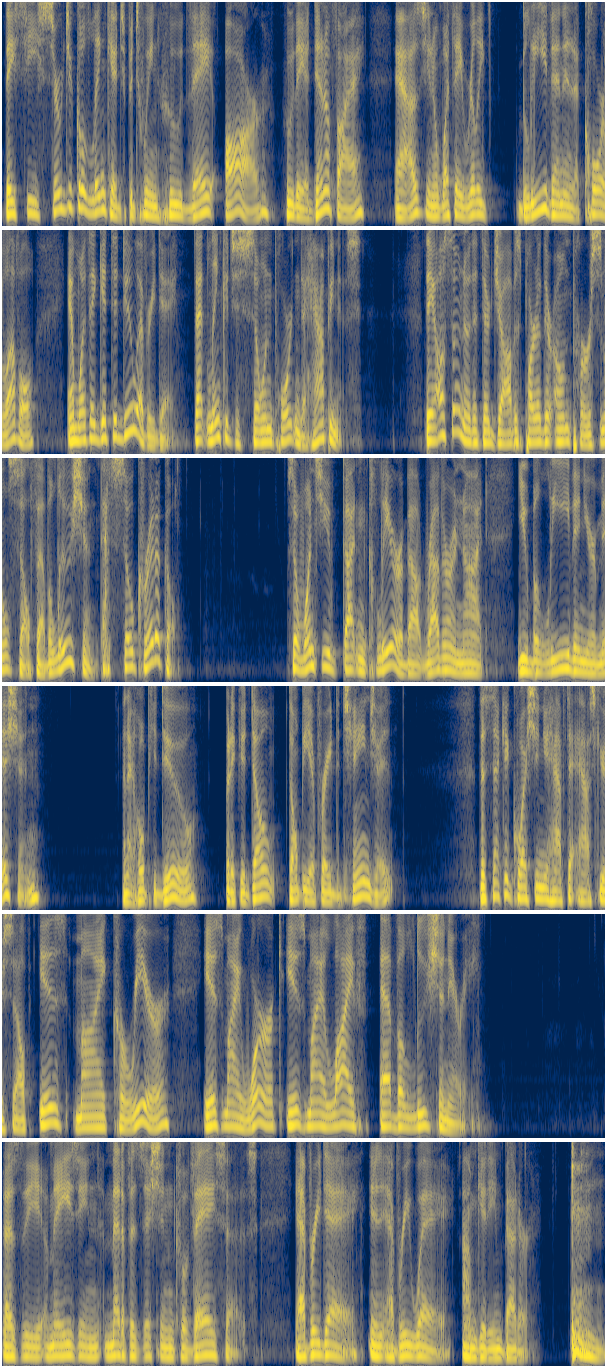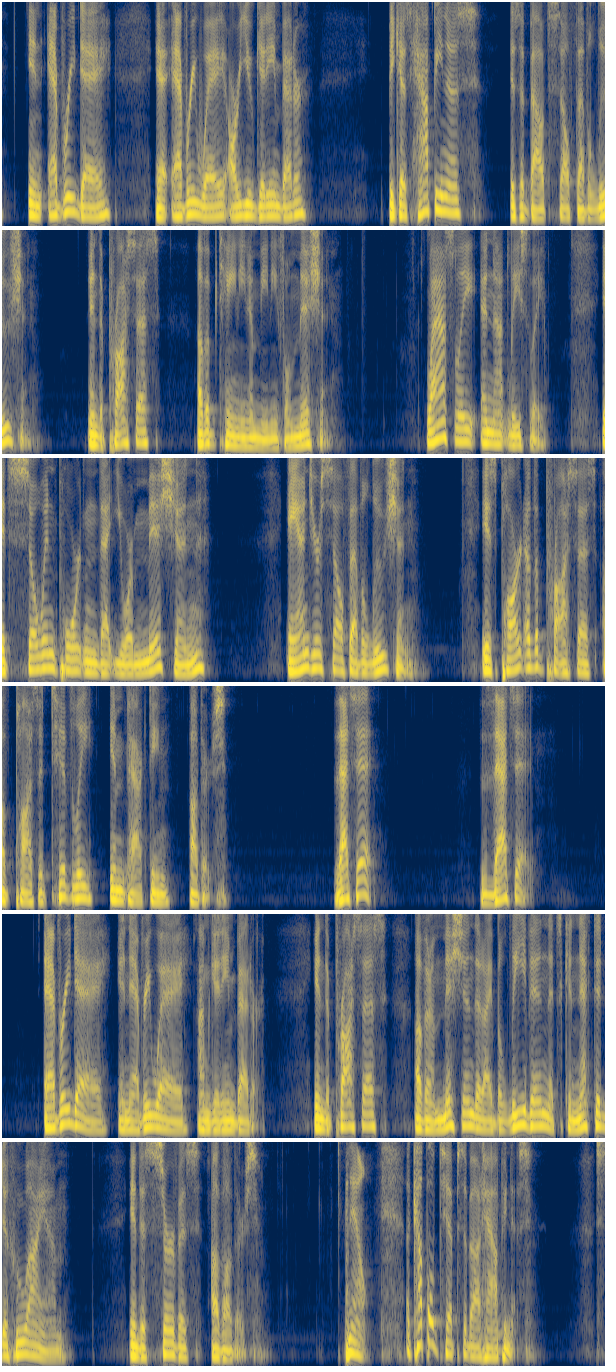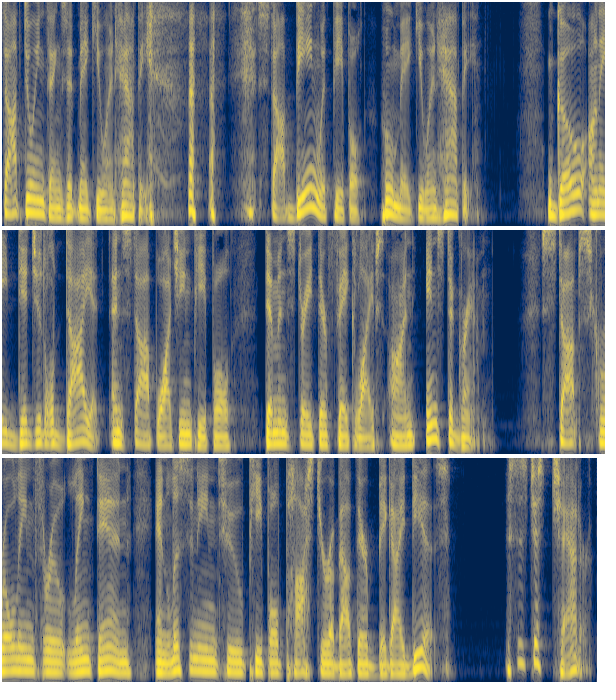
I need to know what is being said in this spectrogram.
they see surgical linkage between who they are, who they identify as, you know, what they really believe in at a core level, and what they get to do every day. That linkage is so important to happiness. They also know that their job is part of their own personal self evolution. That's so critical. So once you've gotten clear about whether or not you believe in your mission, and I hope you do, but if you don't, don't be afraid to change it. The second question you have to ask yourself is my career, is my work, is my life evolutionary? As the amazing metaphysician Coué says, every day, in every way, I'm getting better. in every day, every way, are you getting better? Because happiness is about self evolution in the process of obtaining a meaningful mission. Lastly, and not leastly, it's so important that your mission and your self evolution is part of the process of positively impacting others. That's it. That's it. Every day, in every way, I'm getting better. In the process of a mission that I believe in that's connected to who I am, in the service of others. Now, a couple tips about happiness. Stop doing things that make you unhappy. Stop being with people who make you unhappy. Go on a digital diet and stop watching people demonstrate their fake lives on Instagram. Stop scrolling through LinkedIn and listening to people posture about their big ideas. This is just chatter.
